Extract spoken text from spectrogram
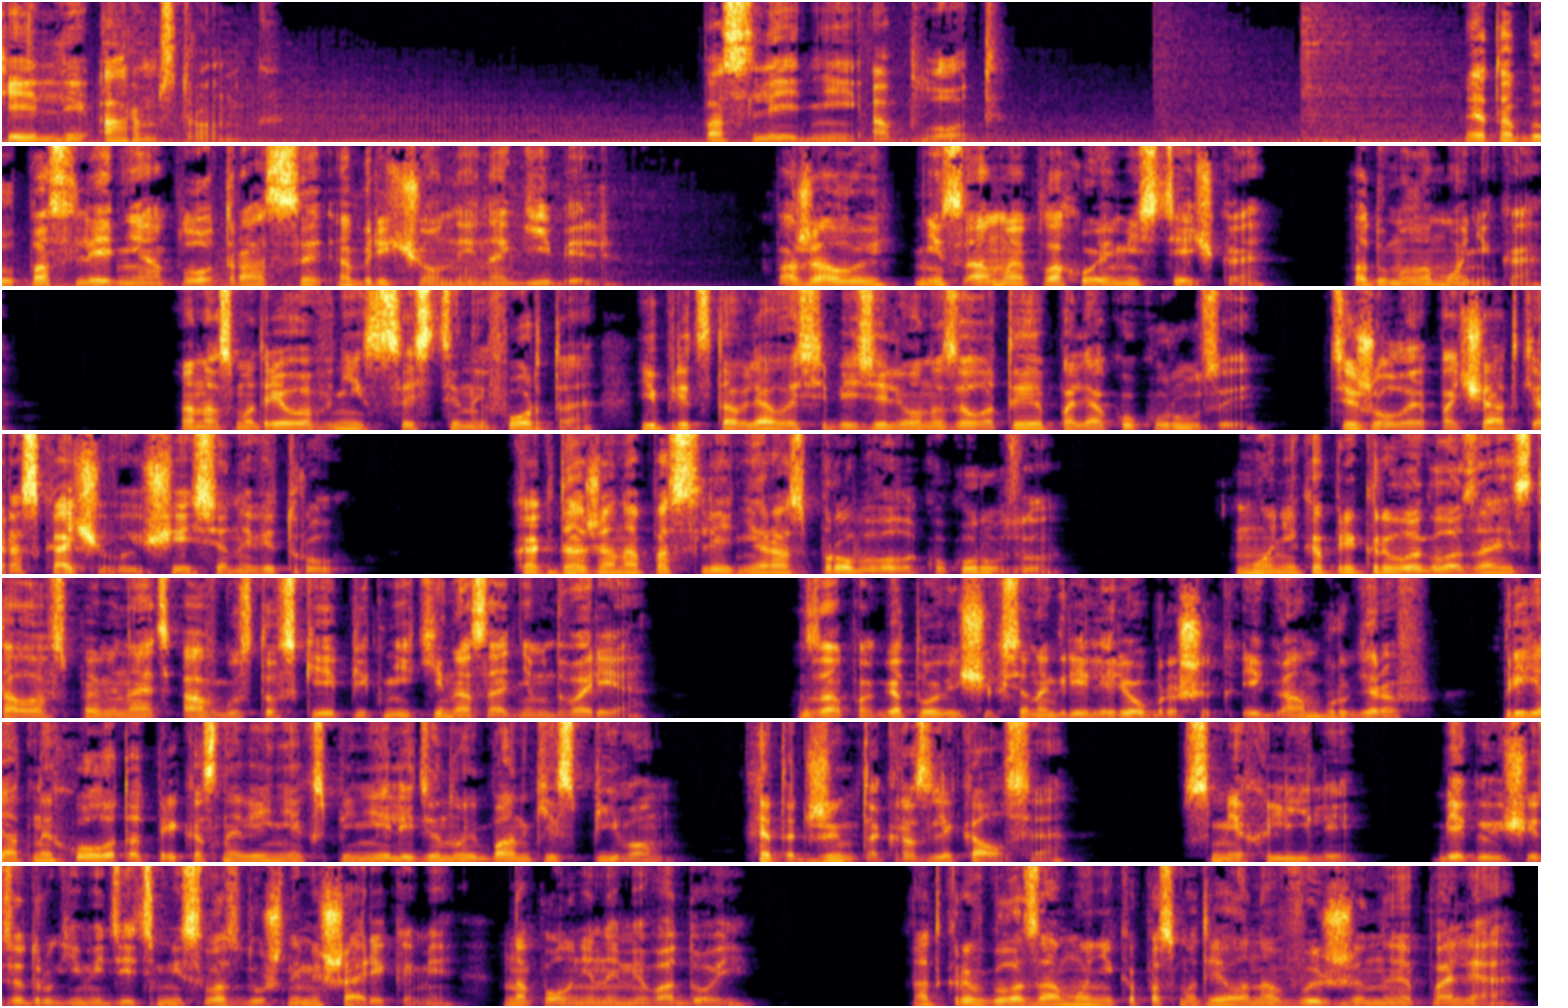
Келли Армстронг. Последний оплот. Это был последний оплот расы, обреченный на гибель. «Пожалуй, не самое плохое местечко», – подумала Моника. Она смотрела вниз со стены форта и представляла себе зелено-золотые поля кукурузы, тяжелые початки, раскачивающиеся на ветру. Когда же она последний раз пробовала кукурузу? Моника прикрыла глаза и стала вспоминать августовские пикники на заднем дворе. Запах готовящихся на гриле ребрышек и гамбургеров, приятный холод от прикосновения к спине ледяной банки с пивом. Этот Джим так развлекался. Смех Лили, бегающий за другими детьми с воздушными шариками, наполненными водой. Открыв глаза, Моника посмотрела на выжженные поля.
